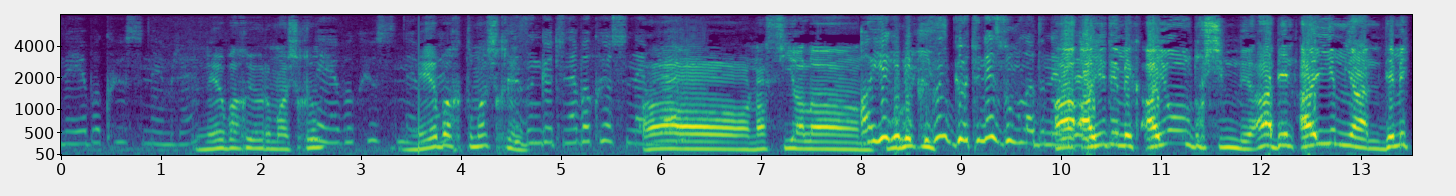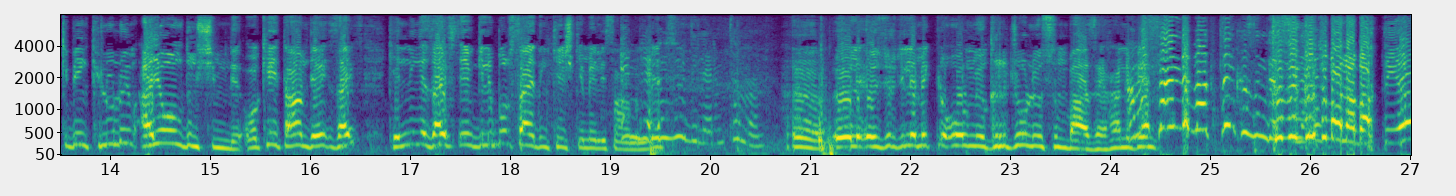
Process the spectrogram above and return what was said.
Neye bakıyorsun Emre? Neye bakıyorum aşkım? Neye bakıyorsun Emre? Neye baktım aşkım? Kızın götüne bakıyorsun Emre. Aa nasıl yalan? Ayı gibi Bunu kızın götüne zoomladın Emre. Aa, ayı demek ayı olduk şimdi. Ha ben ayıyım yani. Demek ki ben kiloluyum ayı oldum şimdi. Okey tamam demek zayıf. Kendine zayıf sevgili bulsaydın keşke Melisa Hanım. Emre Ben- özür dilerim tamam. Hı öyle özür dilemekle olmuyor. Kırıcı oluyorsun bazen. Hani Ama ben... sen de baktın kızın götüne. Kızın götü bana baktı ya.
